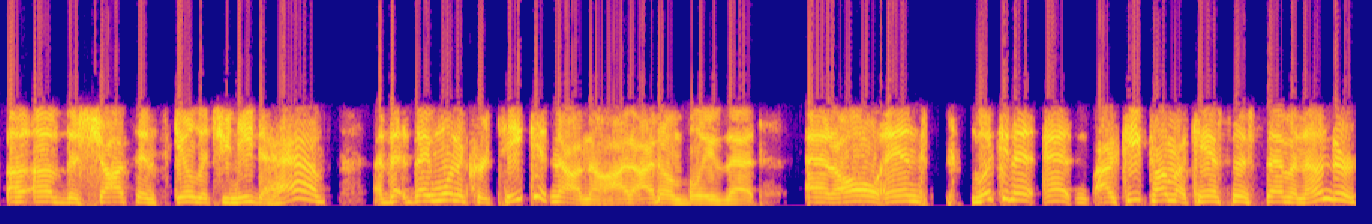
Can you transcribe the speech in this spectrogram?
uh, of the shots and skill that you need to have, they, they want to critique it. No, no, I, I don't believe that at all. And looking at, at I keep talking about Cam Smith seven under,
